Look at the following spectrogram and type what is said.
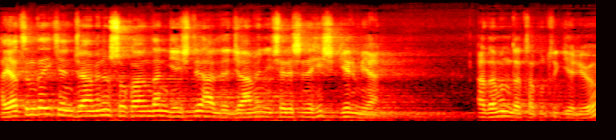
hayatındayken caminin sokağından geçtiği halde caminin içerisine hiç girmeyen adamın da taputu geliyor,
